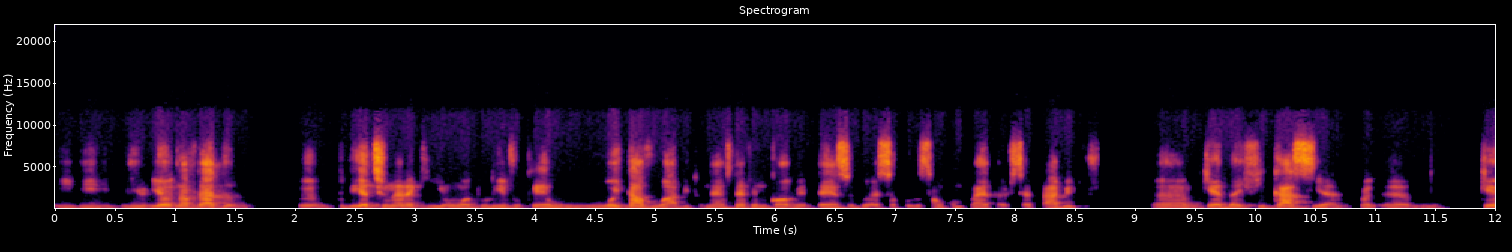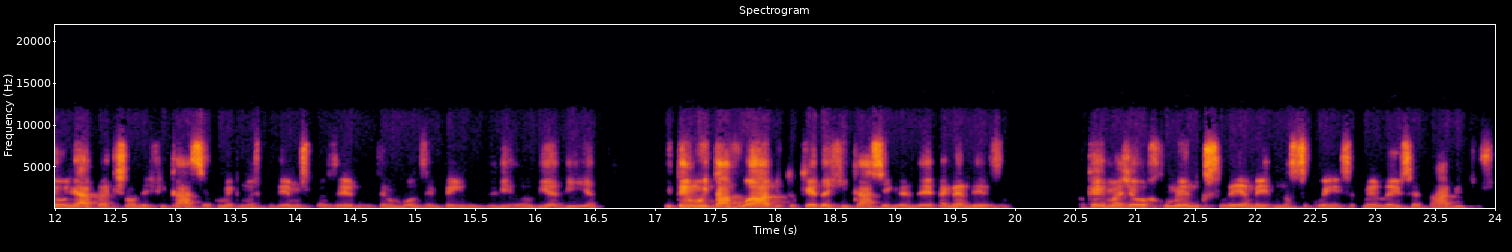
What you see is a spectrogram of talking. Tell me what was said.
e, e, e, eu, na verdade, podia adicionar aqui um outro livro, que é o, o Oitavo Hábito. Né? O Stephen Covey tem essa, essa coleção completa, os sete hábitos, uh, que é da eficácia, uh, que é olhar para a questão da eficácia, como é que nós podemos fazer, ter um bom desempenho no dia a dia, e tem o oitavo hábito, que é da eficácia e grande, a grandeza. Ok? Mas eu recomendo que se leia mesmo na sequência. Primeiro leia os sete hábitos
